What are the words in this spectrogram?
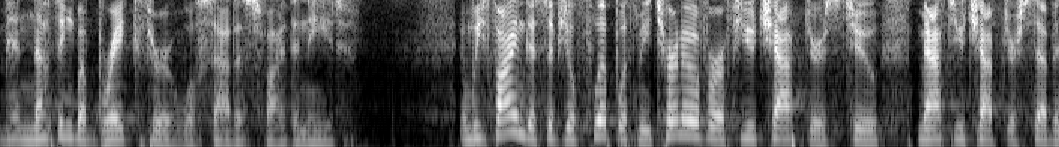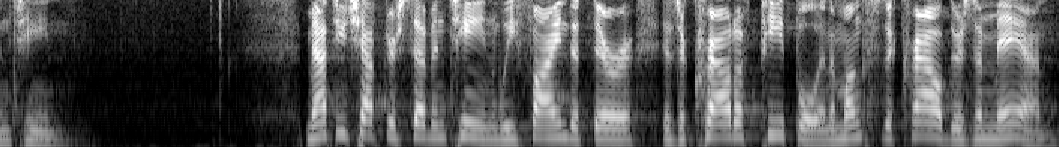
man, nothing but breakthrough will satisfy the need. And we find this if you'll flip with me, turn over a few chapters to Matthew chapter 17. Matthew chapter 17, we find that there is a crowd of people, and amongst the crowd, there's a man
